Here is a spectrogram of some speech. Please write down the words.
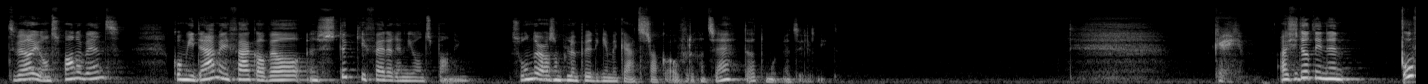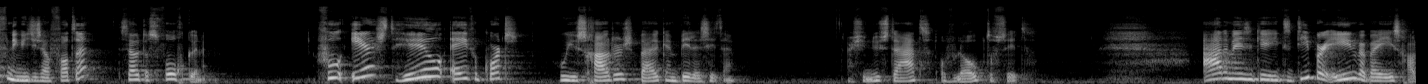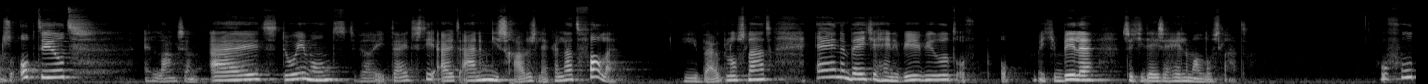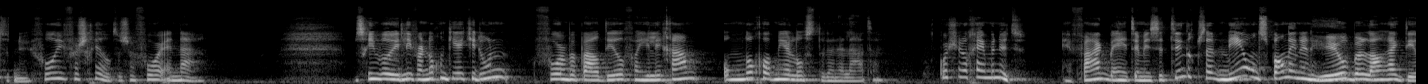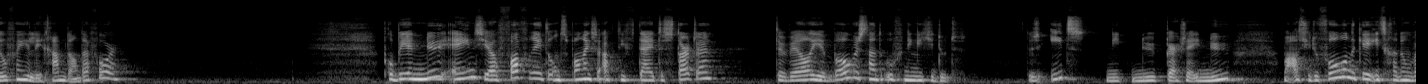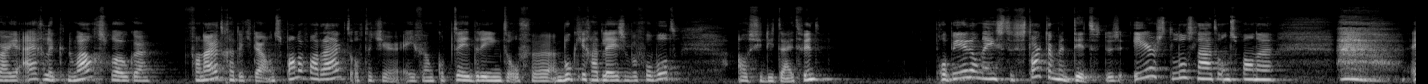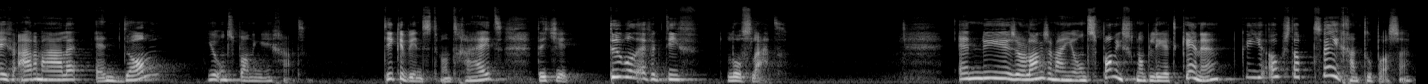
Terwijl je ontspannen bent, kom je daarmee vaak al wel een stukje verder in die ontspanning. Zonder als een plumpudding in elkaar te zakken overigens. Hè? Dat moet natuurlijk niet. Oké, als je dat in een oefeningetje zou vatten, zou het als volgt kunnen. Voel eerst heel even kort hoe je schouders, buik en billen zitten. Als je nu staat of loopt of zit. Adem eens een keer iets dieper in, waarbij je je schouders optilt. En langzaam uit door je mond, terwijl je tijdens die uitademing je schouders lekker laat vallen. Je buik loslaat en een beetje heen en weer wielt of op met je billen, zodat je deze helemaal loslaat. Hoe voelt het nu? Voel je verschil tussen voor en na? Misschien wil je het liever nog een keertje doen voor een bepaald deel van je lichaam om nog wat meer los te kunnen laten. kost je nog geen minuut. En vaak ben je tenminste 20% meer ontspannen in een heel belangrijk deel van je lichaam dan daarvoor. Probeer nu eens jouw favoriete ontspanningsactiviteit te starten terwijl je bovenstaand oefeningetje doet. Dus iets, niet nu per se nu, maar als je de volgende keer iets gaat doen waar je eigenlijk normaal gesproken vanuit gaat dat je daar ontspannen van raakt, of dat je even een kop thee drinkt of eh, een boekje gaat lezen bijvoorbeeld, als je die tijd vindt, probeer dan eens te starten met dit. Dus eerst loslaten, ontspannen, even ademhalen en dan je ontspanning ingaat. Dikke winst, want geheid dat je dubbel effectief loslaat. En nu je zo langzaam aan je ontspanningsknop leert kennen, kun je ook stap 2 gaan toepassen.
